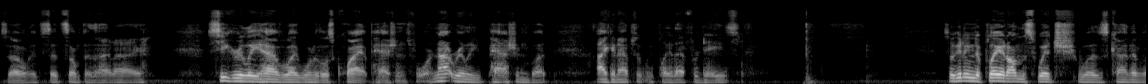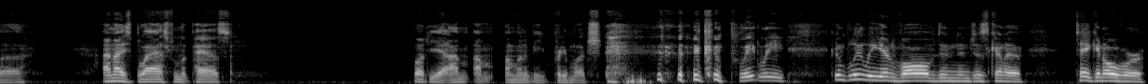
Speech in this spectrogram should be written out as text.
So it's it's something that I secretly have like one of those quiet passions for. Not really passion, but I could absolutely play that for days. So getting to play it on the Switch was kind of a a nice blast from the past. But yeah, I'm I'm I'm gonna be pretty much completely completely involved and, and just kind of taken over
